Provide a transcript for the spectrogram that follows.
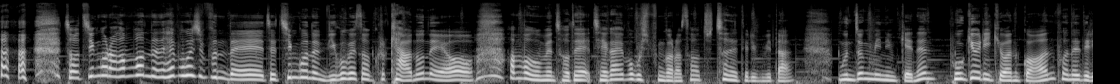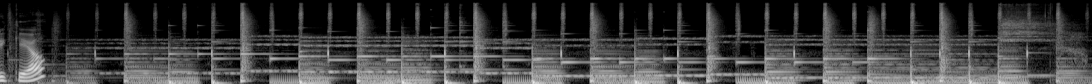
저 친구랑 한 번은 해보고 싶은데 제 친구는 미국에서 그렇게 안 오네요. 한번 오면 저도 제가 해보고 싶은 거라서 추천해드립니다. 문종민님께는 보교리 교환권 보내드릴게요.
